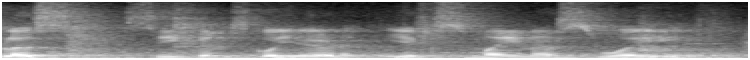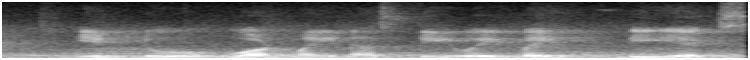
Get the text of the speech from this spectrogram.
Plus secant squared x minus y into one minus dy by dx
